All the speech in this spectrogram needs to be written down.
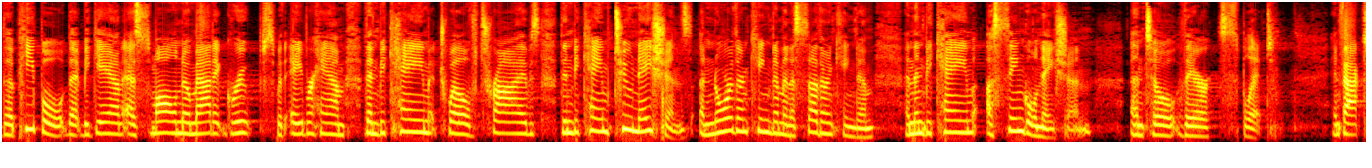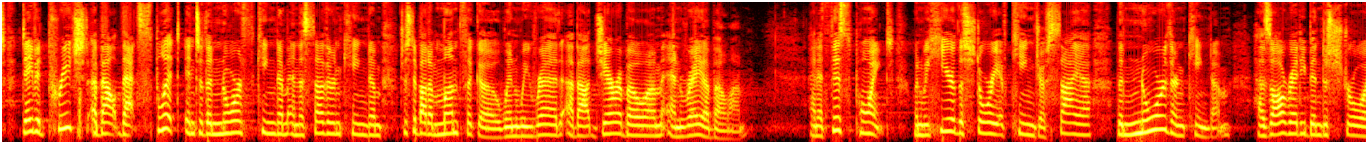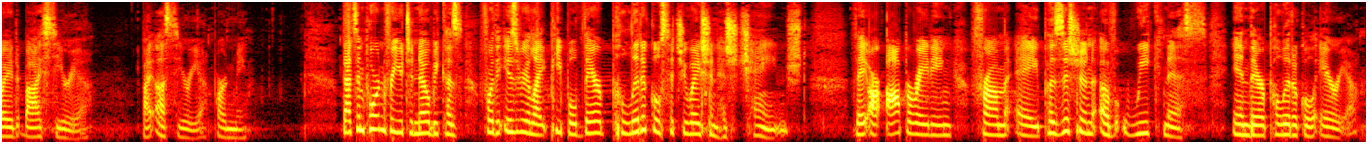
The people that began as small nomadic groups with Abraham then became 12 tribes, then became two nations, a northern kingdom and a southern kingdom, and then became a single nation until their split. In fact, David preached about that split into the north kingdom and the southern kingdom just about a month ago when we read about Jeroboam and Rehoboam. And at this point, when we hear the story of King Josiah, the northern kingdom has already been destroyed by Syria, by Assyria, pardon me. That's important for you to know because for the Israelite people, their political situation has changed. They are operating from a position of weakness in their political area.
